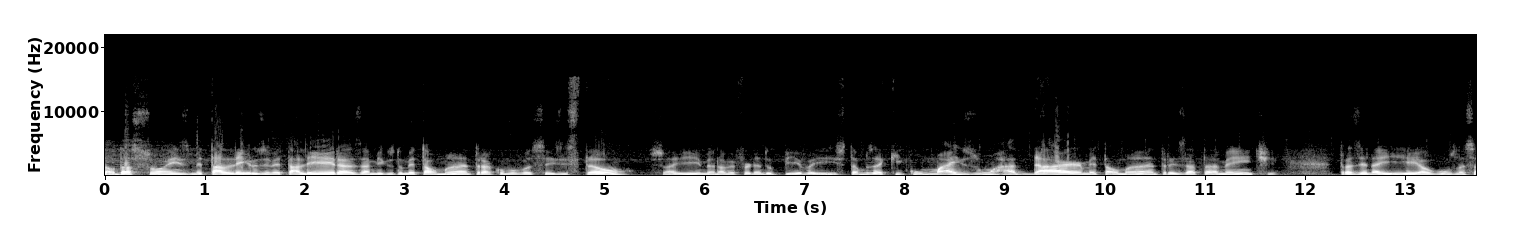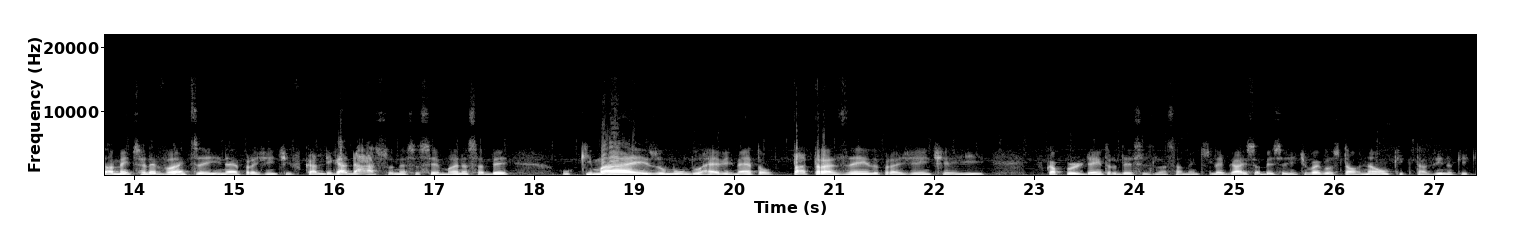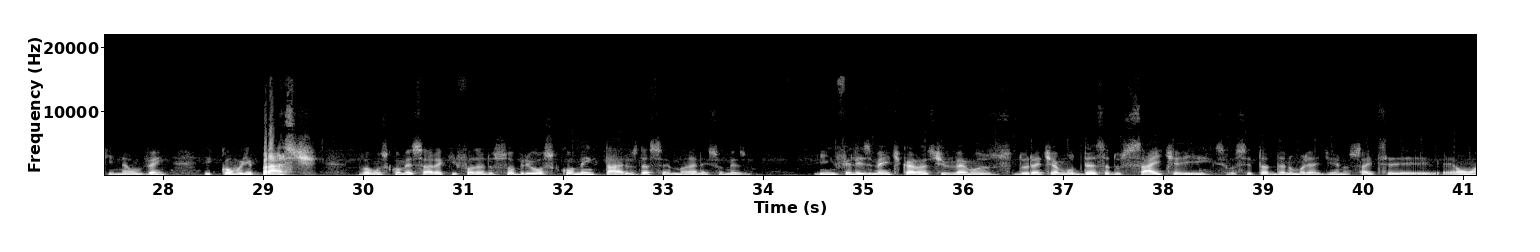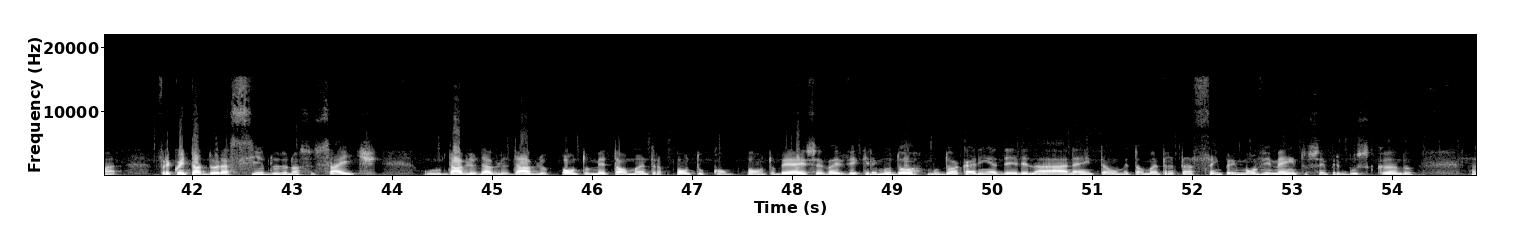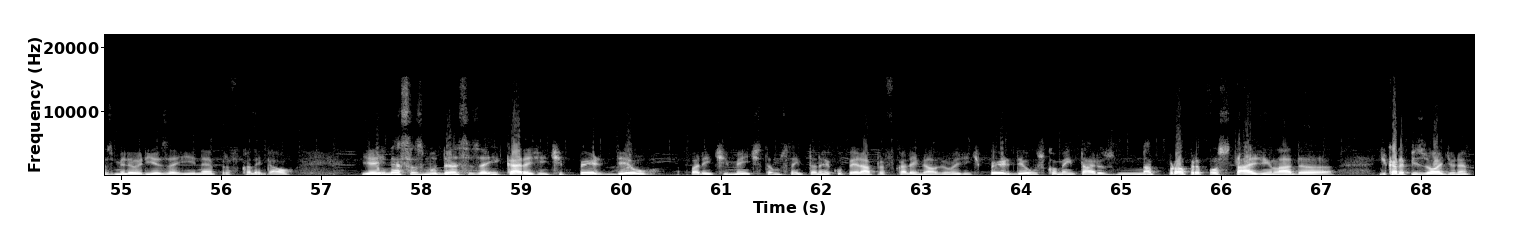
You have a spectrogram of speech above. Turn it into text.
Saudações, metaleiros e metaleiras, amigos do Metal Mantra, como vocês estão? Isso aí, meu nome é Fernando Piva e estamos aqui com mais um Radar Metal Mantra, exatamente. Trazendo aí alguns lançamentos relevantes aí, né, pra gente ficar ligadaço nessa semana, saber o que mais o mundo heavy metal tá trazendo pra gente aí, ficar por dentro desses lançamentos legais, saber se a gente vai gostar ou não, o que, que tá vindo, o que, que não vem, e como de praste, Vamos começar aqui falando sobre os comentários da semana, isso mesmo. Infelizmente, cara, nós tivemos durante a mudança do site aí, se você está dando uma olhadinha no site, você é um frequentador assíduo do nosso site, o www.metalmantra.com.br, você vai ver que ele mudou, mudou a carinha dele lá, né? Então o Metal Mantra está sempre em movimento, sempre buscando as melhorias aí, né, para ficar legal. E aí nessas mudanças aí, cara, a gente perdeu, aparentemente, estamos tentando recuperar para ficar legal, viu? Mas a gente perdeu os comentários na própria postagem lá da, de cada episódio, né?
